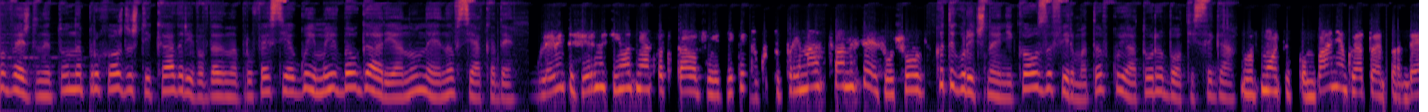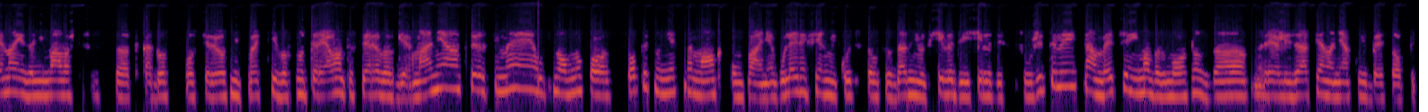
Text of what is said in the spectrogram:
Въвеждането на прохождащи кадри в дадена професия го има и в България, но не е навсякъде. Големите фирми си имат някаква такава политика, докато при нас това не се е случвало. Категорична е Никол за фирмата, в която работи сега. В моята компания, която е предена и занимаваща с така доста по-сериозни проекти в нотариалната сфера в Германия, търсиме основно хора с опит, но ние сме малка компания. Големи фирми, които са създадени от хиляди и хиляди служители, там вече има възможност за реализация на някой без опит.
